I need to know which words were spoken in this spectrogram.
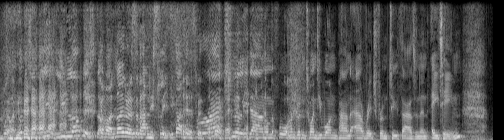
Well, I put this in you. You love this stuff. Come on, neither of us have had any sleep. You can't hit us with Fractionally down on the £421 average from 2018.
